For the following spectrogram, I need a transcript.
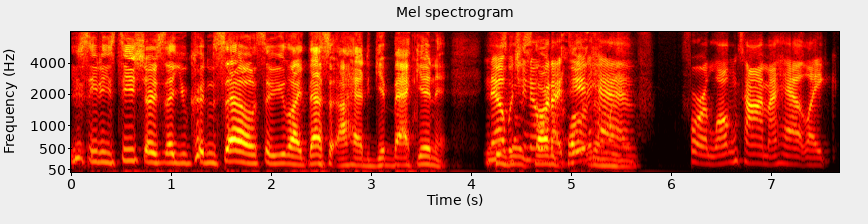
you see these t-shirts that you couldn't sell. So you like, that's, I had to get back in it. You no, but you know what I did have for a long time? I had like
